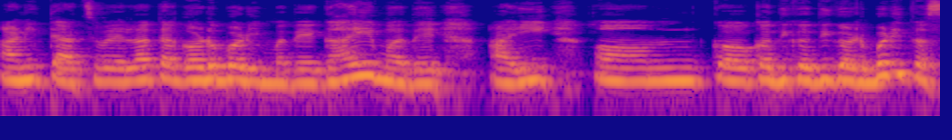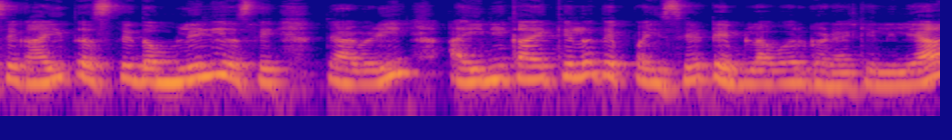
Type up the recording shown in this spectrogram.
आणि त्याच वेळेला त्या गडबडीमध्ये घाईमध्ये आई कधी कधी गडबडीत असते घाईत असते दमलेली असते त्यावेळी आईने काय केलं ते पैसे टेबलावर घड्या केलेल्या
